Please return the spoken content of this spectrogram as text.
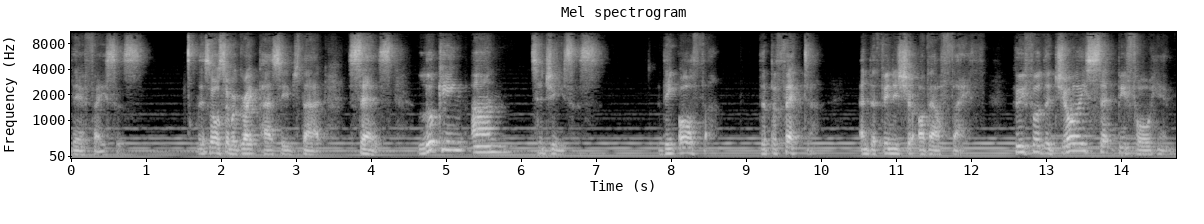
their faces. There's also a great passage that says, looking unto Jesus, the author, the perfecter, and the finisher of our faith, who for the joy set before him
